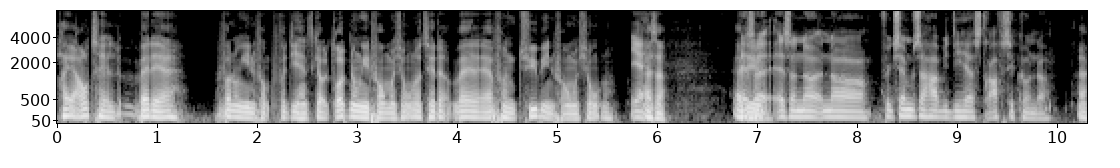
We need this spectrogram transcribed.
Har I aftalt, hvad det er for nogle inform- fordi han skal jo dryppe nogle informationer til dig. Hvad det er for en type informationer? Ja. Altså, er altså, det, altså når, når, for eksempel så har vi de her strafsekunder. Ja.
